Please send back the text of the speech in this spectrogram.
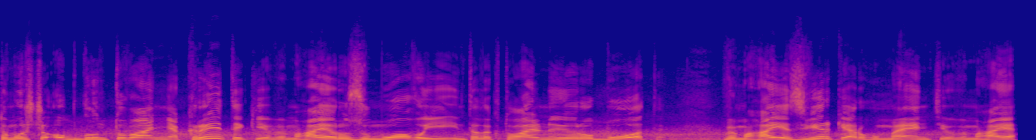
Тому що обґрунтування критики вимагає розумової інтелектуальної роботи, вимагає звірки аргументів, вимагає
